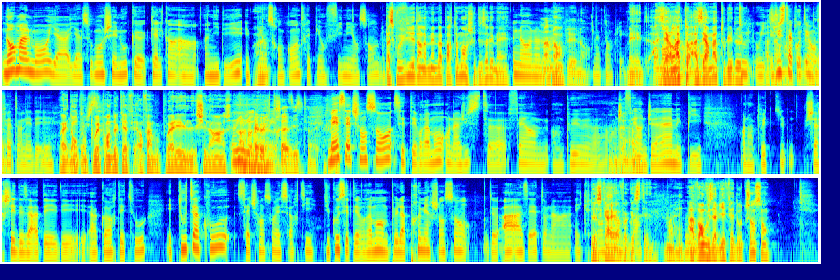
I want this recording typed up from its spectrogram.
Normalement, il y, a, souvent chez nous que quelqu'un a une idée et puis on se rencontre et puis on finit ensemble. Parce que vous vivez dans le même appartement, je suis désolé, mais. Non, non, non. Maintenant plus, non. Maintenant plus. Mais à Zermatt, tous les deux. oui, juste à côté en fait, on est des. Ouais, donc vous pouvez prendre de café. Enfin, vous pouvez aller chez l'un, chez oui, oui, très vite. Mais cette chanson, c'était vraiment, on a juste euh, fait un, peu, euh, on a fait un jam et puis on a un peu cherché des, des, des, accords et tout. Et tout à coup, cette chanson est sortie. Du coup, c'était vraiment un peu la première chanson de A à Z. On a écrit. De Sky of Augustine. Avant, vous aviez fait d'autres chansons.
